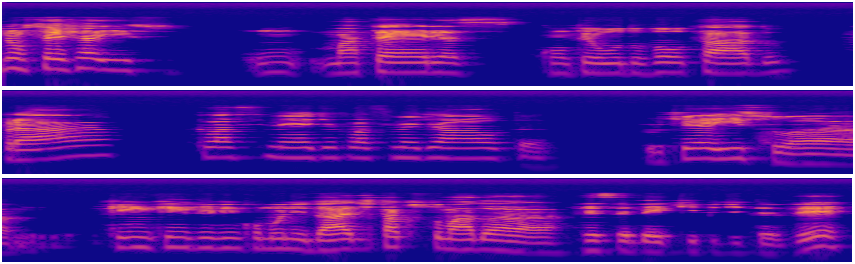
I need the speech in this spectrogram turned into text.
não seja isso. Um, matérias, conteúdo voltado para classe média, classe média alta. Porque é isso, a, quem, quem vive em comunidade está acostumado a receber equipe de TV,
